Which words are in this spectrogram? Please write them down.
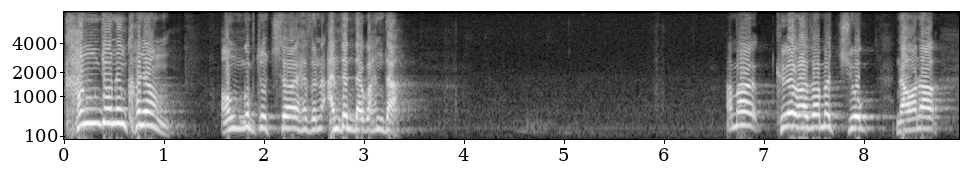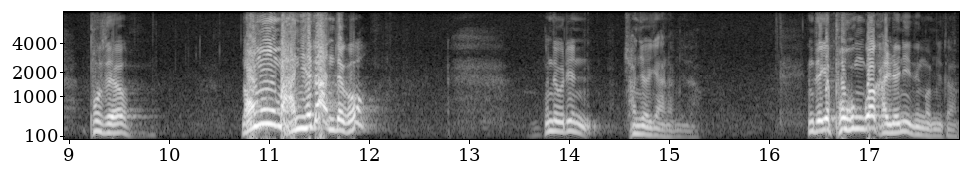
강조는 커녕 언급조차 해서는 안 된다고 한다. 아마 교회 가서 아마 지옥 나오나 보세요. 너무 많이 해도 안 되고. 근데 우린 전혀 얘기 안 합니다. 근데 이게 복음과 관련이 있는 겁니다.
